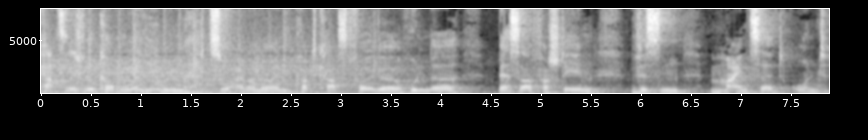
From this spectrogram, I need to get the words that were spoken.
Herzlich willkommen, ihr Lieben, zu einer neuen Podcast-Folge Hunde besser verstehen, Wissen, Mindset und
